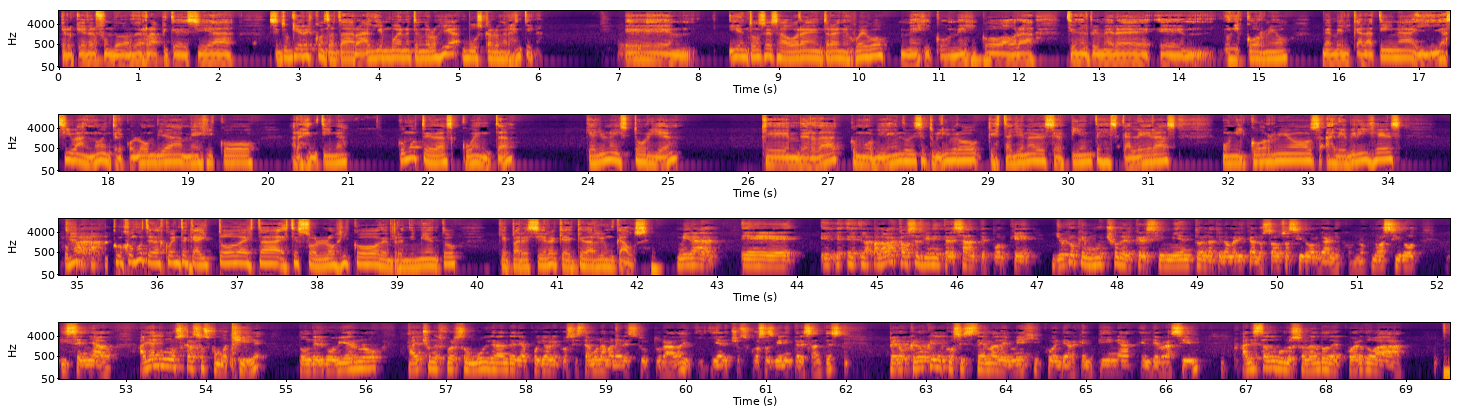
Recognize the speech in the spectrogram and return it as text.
creo que era el fundador de Rappi, que decía, si tú quieres contratar a alguien bueno en tecnología, búscalo en Argentina. Eh, y entonces ahora entra en el juego México. México ahora tiene el primer eh, eh, unicornio de América Latina y así van, ¿no? Entre Colombia, México, Argentina. ¿Cómo te das cuenta que hay una historia que en verdad, como bien lo dice tu libro, que está llena de serpientes, escaleras, unicornios, alebrijes? ¿Cómo, te das cuenta que hay todo esta, este zoológico de emprendimiento que pareciera que hay que darle un cauce? Mira, eh, la palabra causa es bien interesante porque yo creo que mucho del crecimiento en Latinoamérica de los Estados ha sido orgánico, no, ha sido diseñado. Hay algunos casos como Chile, donde el gobierno ha hecho un esfuerzo muy grande de apoyo al ecosistema de una manera estructurada y, y, ha hecho cosas bien interesantes, pero creo que el ecosistema de México, el de Argentina, el de Brasil, han estado evolucionando de acuerdo a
